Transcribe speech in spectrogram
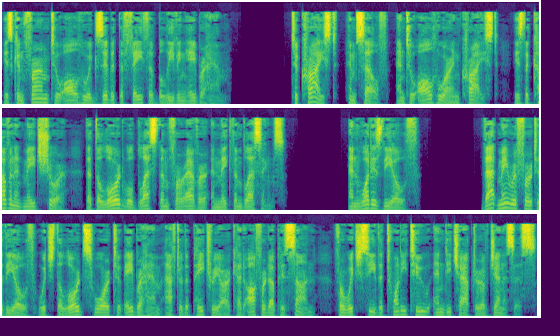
is confirmed to all who exhibit the faith of believing Abraham. To Christ, himself, and to all who are in Christ, is the covenant made sure, that the Lord will bless them forever and make them blessings. And what is the oath? That may refer to the oath which the Lord swore to Abraham after the patriarch had offered up his son, for which see the 22 nd chapter of Genesis.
